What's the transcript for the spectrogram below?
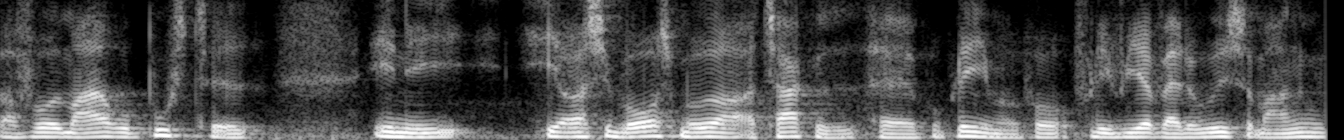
har fået meget robusthed ind i, i også i vores måder at takle øh, problemer på, fordi vi har været ude i så mange.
